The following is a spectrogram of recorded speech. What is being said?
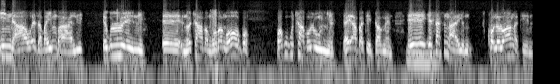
indawo ezaba yimbali ekulweni eh nochaba ngoba ngoko kwakukutshaba olunye yayi-apartheid government. Eh esasingayikholelwanga thina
